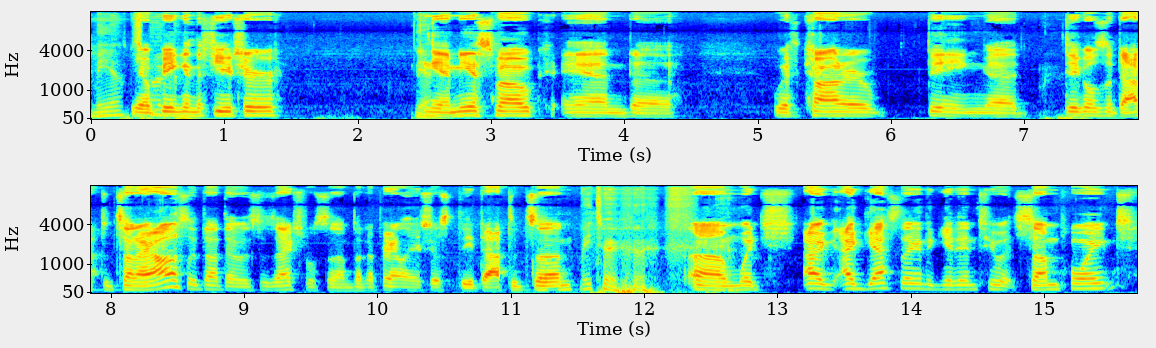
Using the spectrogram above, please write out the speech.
Mia? you know being in the future. Yeah. Yeah, Mia Smoak and uh, with Connor being uh, Diggle's adopted son. I honestly thought that was his actual son, but apparently it's just the adopted son. Me too. um, which I, I guess they're going to get into at some point.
